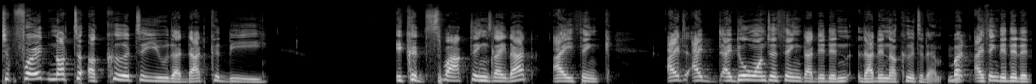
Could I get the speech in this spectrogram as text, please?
To, for it not to occur to you that that could be it could spark things like that, I think I I, I don't want to think that they didn't that didn't occur to them. But, But- I think they did it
